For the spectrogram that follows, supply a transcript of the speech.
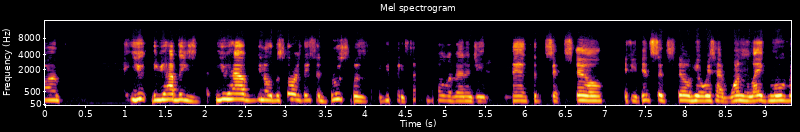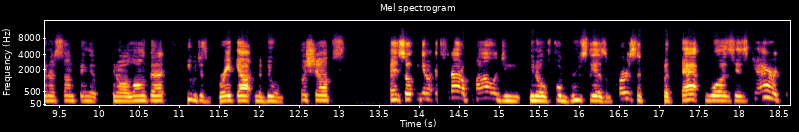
harm. You you have these, you have, you know, the stories. They said Bruce was, if you take such full of energy, man could sit still. If he did sit still, he always had one leg moving or something, you know, along that. He would just break out into doing push-ups. And so, you know, it's not apology, you know, for Bruce Lee as a person, but that was his character.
